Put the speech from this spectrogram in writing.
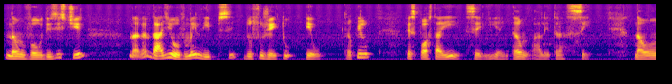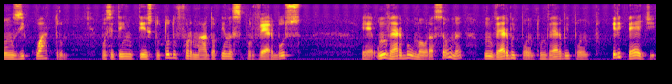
não vou desistir, na verdade houve uma elipse do sujeito eu. Tranquilo? Resposta aí seria então a letra C. Na 11.4, você tem um texto todo formado apenas por verbos, é, um verbo, uma oração, né? um verbo e ponto, um verbo e ponto. Ele pede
